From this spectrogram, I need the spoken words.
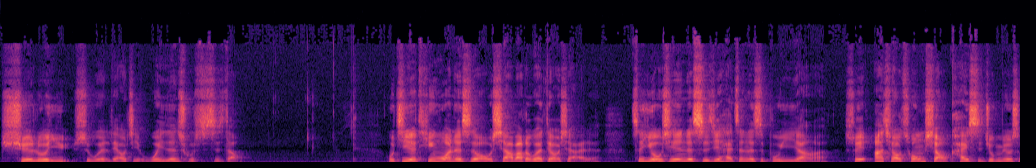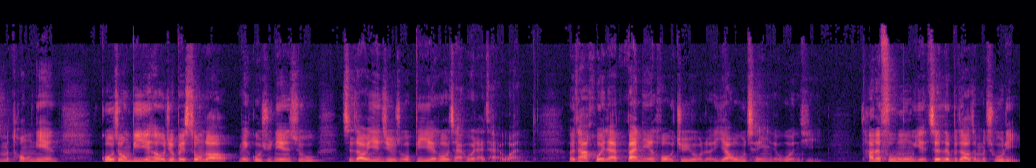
学论语是为了了解为人处世之道。我记得听完的时候，我下巴都快掉下来了。这有钱人的世界还真的是不一样啊！所以阿乔从小开始就没有什么童年，国中毕业后就被送到美国去念书，直到研究所毕业后才回来台湾。而他回来半年后就有了药物成瘾的问题，他的父母也真的不知道怎么处理。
